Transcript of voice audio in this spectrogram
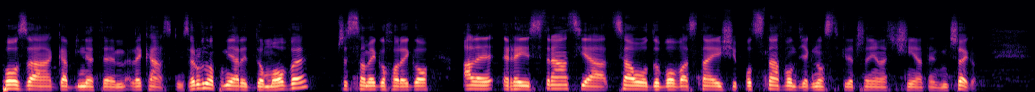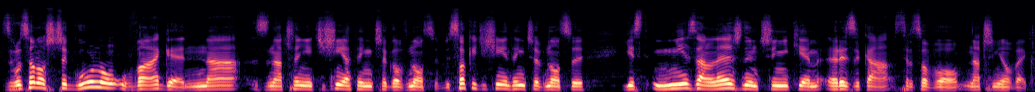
poza gabinetem lekarskim. Zarówno pomiary domowe przez samego chorego, ale rejestracja całodobowa staje się podstawą diagnostyki leczenia naciśnienia tętniczego. Zwrócono szczególną uwagę na znaczenie ciśnienia tętniczego w nocy. Wysokie ciśnienie tętnicze w nocy jest niezależnym czynnikiem ryzyka sercowo-naczyniowego.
